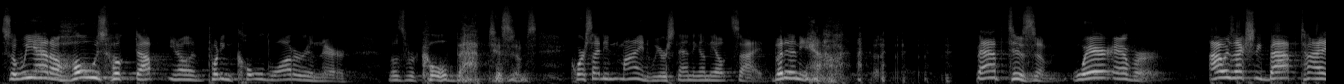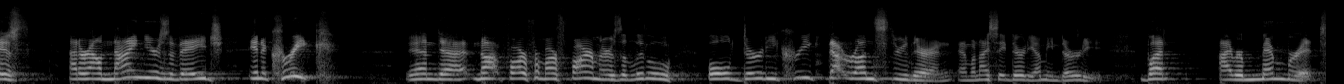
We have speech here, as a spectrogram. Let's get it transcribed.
So we had a hose hooked up, you know, and putting cold water in there. Those were cold baptisms. Of course, I didn't mind. We were standing on the outside. But anyhow, baptism, wherever. I was actually baptized at around nine years of age in a creek. And uh, not far from our farm, there's a little old dirty creek that runs through there. And, and when I say dirty, I mean dirty. But I remember it.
